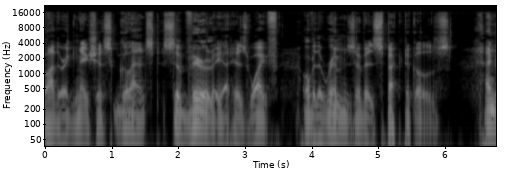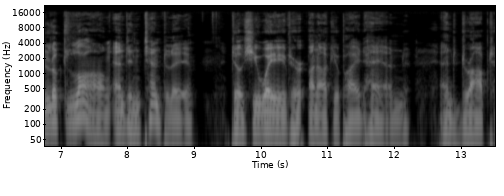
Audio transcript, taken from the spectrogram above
Father Ignatius glanced severely at his wife over the rims of his spectacles, and looked long and intently till she waved her unoccupied hand and dropped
